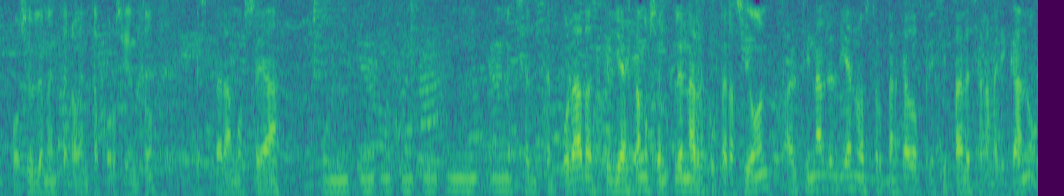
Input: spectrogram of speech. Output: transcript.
y posiblemente 90%, esperamos sea una excelente temporada, ya estamos en plena recuperación. Al final del día nuestro mercado principal es el americano,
